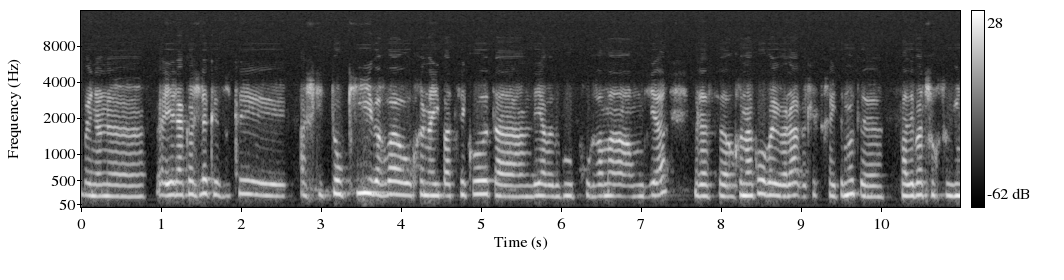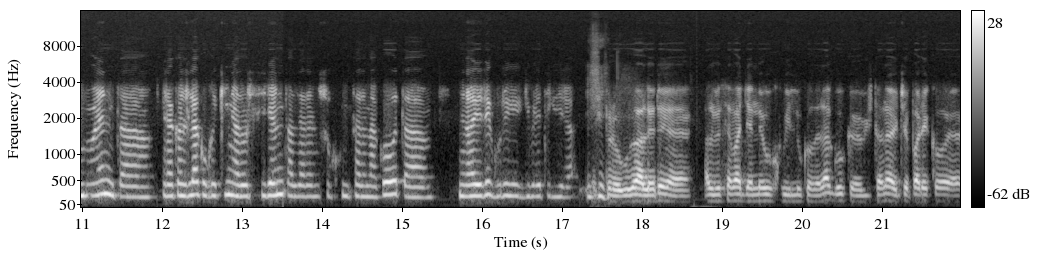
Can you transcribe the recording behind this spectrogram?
baina uh, erakaslek ez dute aski toki berba horren aipatzeko eta handia bat dugu programa handia. Beraz horrenako bai bera, berriz jaiten dut, uh, talde bat sortu ginuen eta erakasleak horrekin ador ziren taldearen sorkuntzaren dako eta nena ere gure giberetik dira. Pero gura alere, eh, albeze bat jende urku bilduko dela, guk uh, biztana etxepareko uh,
